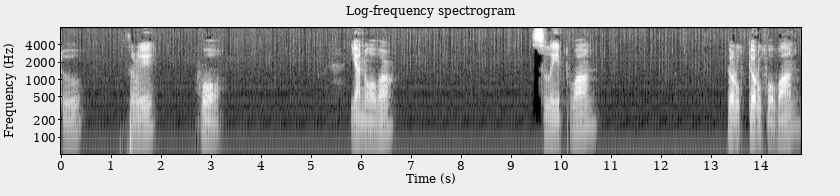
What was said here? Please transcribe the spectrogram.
two three four. Yarn over slip one. Purl purl for one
